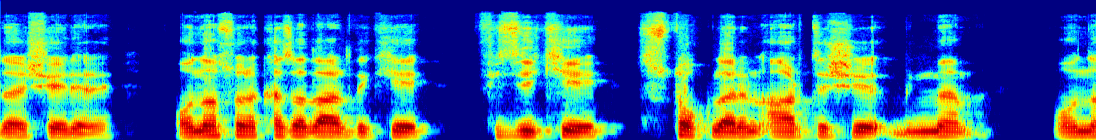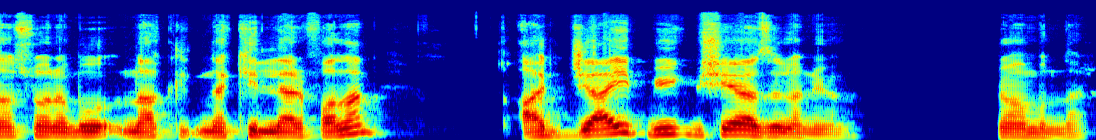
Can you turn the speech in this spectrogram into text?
da şeyleri. Ondan sonra kazalardaki fiziki stokların artışı bilmem ondan sonra bu nak- nakiller falan acayip büyük bir şey hazırlanıyor şu an bunlar.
